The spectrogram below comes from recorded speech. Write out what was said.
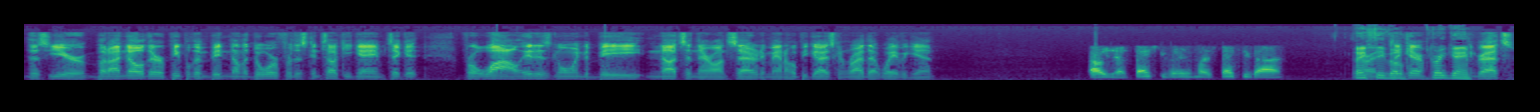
this year, but I know there are people that have been on the door for this Kentucky game ticket for a while. It is going to be nuts in there on Saturday, man. I hope you guys can ride that wave again. Oh yeah, thank you very much. Thank you guys. Thanks, All right, Devo. Take care. Great game. Congrats.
